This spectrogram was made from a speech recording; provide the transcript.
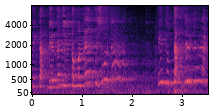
ditakdirkan jadi teman ente sudah, Itu takdirnya udah.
